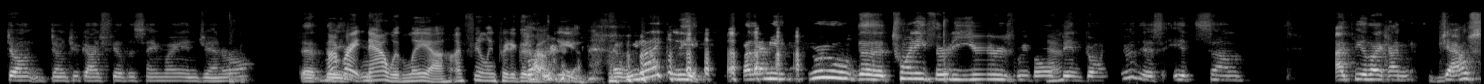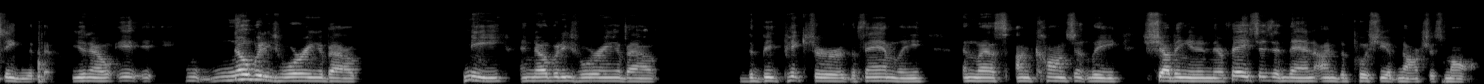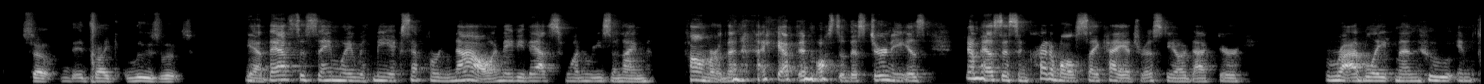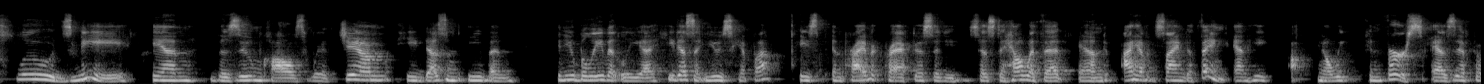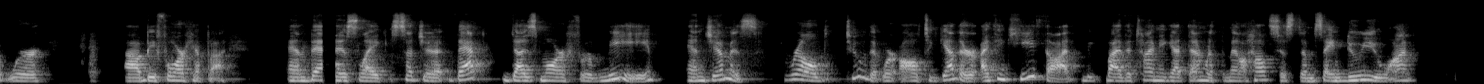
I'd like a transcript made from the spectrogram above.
don't don't you guys feel the same way in general? That Not they, right now with Leah. I'm feeling pretty good about Leah. we like Leah. But I mean, through the 20, 30 years we've all yeah. been going through this, it's, um, I feel like I'm jousting with them. You know, it, it, nobody's worrying about me and nobody's worrying about the big picture, the family, unless I'm constantly shoving it in their faces and then I'm the pushy, obnoxious mom. So it's like lose lose. Yeah, that's the same way with me, except for now. And maybe that's one reason I'm calmer than I have been most of this journey is Jim has this incredible psychiatrist, you know, Dr. Rob Laitman, who includes me in the Zoom calls with Jim. He doesn't even, can you believe it, Leah? He doesn't use HIPAA. He's in private practice and he says to hell with it. And I haven't signed a thing. And he, you know, we converse as if it were uh, before HIPAA. And that is like such a, that does more for me. And Jim is thrilled too that we're all together. I think he thought by the time he got done with the mental health system saying, do you want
